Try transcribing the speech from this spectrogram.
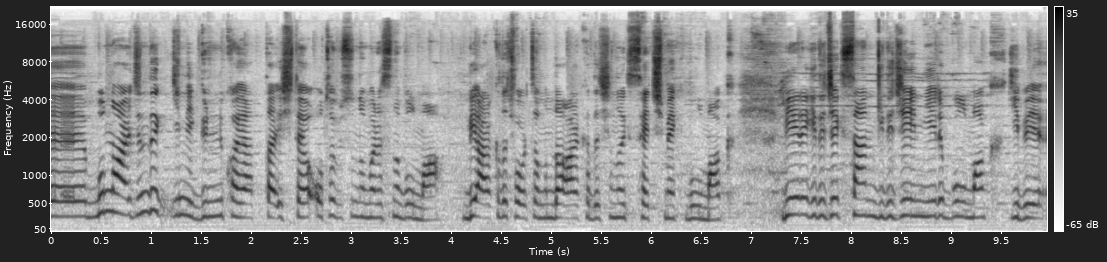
Ee, bunun haricinde yine günlük hayatta işte otobüsün numarasını bulma, bir arkadaş ortamında arkadaşını seçmek, bulmak, bir yere gideceksen gideceğin yeri bulmak gibi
